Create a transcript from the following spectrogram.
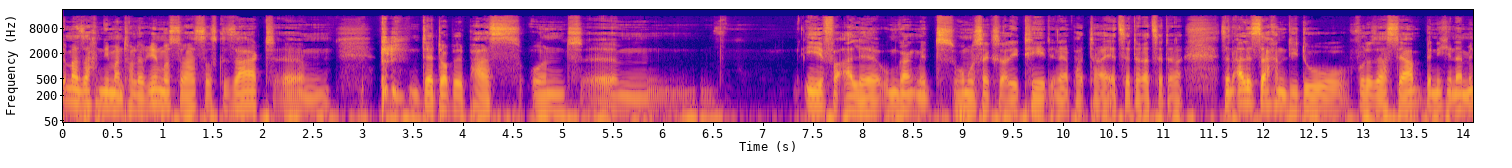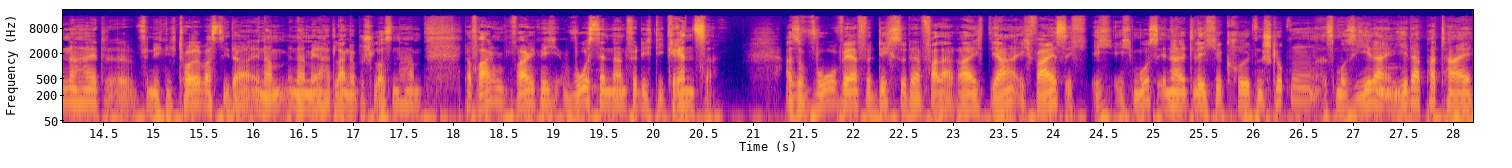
immer Sachen, die man tolerieren muss. Du hast das gesagt, ähm, der Doppelpass und ähm, Ehe für alle, Umgang mit Homosexualität in der Partei etc. etc. sind alles Sachen, die du, wo du sagst, ja, bin ich in der Minderheit, äh, finde ich nicht toll, was die da in der, in der Mehrheit lange beschlossen haben. Da frage, frage ich mich, wo ist denn dann für dich die Grenze? Also wo wäre für dich so der Fall erreicht? Ja, ich weiß, ich, ich, ich muss inhaltliche Kröten schlucken. Es muss jeder mhm. in jeder Partei.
